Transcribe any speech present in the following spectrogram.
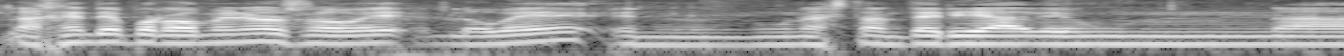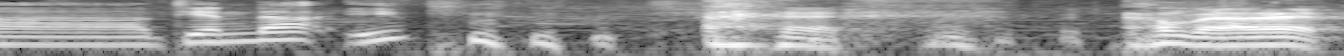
La gente por lo menos lo ve, lo ve en una estantería de una tienda y... Hombre, a ver,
